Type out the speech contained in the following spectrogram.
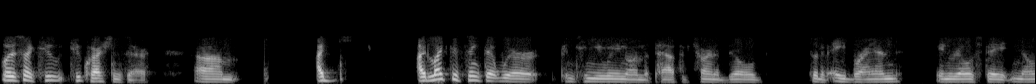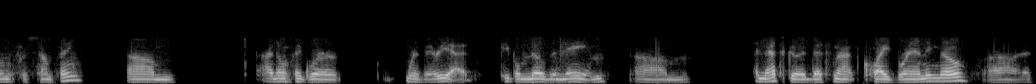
well, it's like two two questions there. Um, I'd I'd like to think that we're continuing on the path of trying to build sort of a brand in real estate known for something. Um, I don't think we're we're there yet. People know the name, um, and that's good. That's not quite branding though. Uh, that's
